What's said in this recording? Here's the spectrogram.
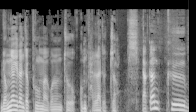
명량이라는 작품하고는 조금 달라졌죠. 약간 그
